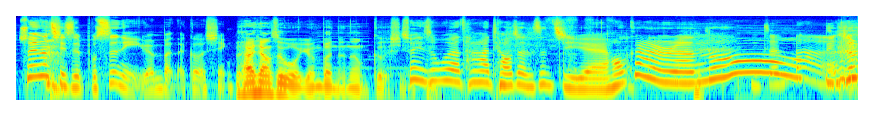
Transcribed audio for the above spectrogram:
所以那其实不是你原本的个性，不太像是我原本的那种个性。所以是为了他调整自己耶，好感人哦！你真棒，你真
